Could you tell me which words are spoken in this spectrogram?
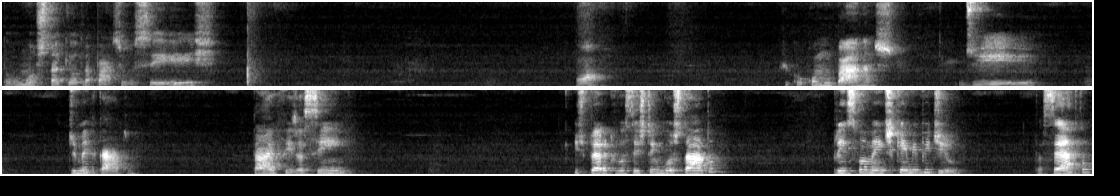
Então vou mostrar aqui outra parte a vocês. Ó. Ficou como barras de, de mercado. Tá? Eu fiz assim. Espero que vocês tenham gostado. Principalmente quem me pediu. Tá certo?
